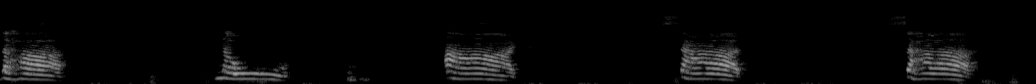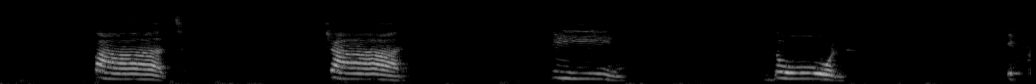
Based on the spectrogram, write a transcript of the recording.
दहा नऊ आठ सात सहा पाच चार तीन दोन एक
